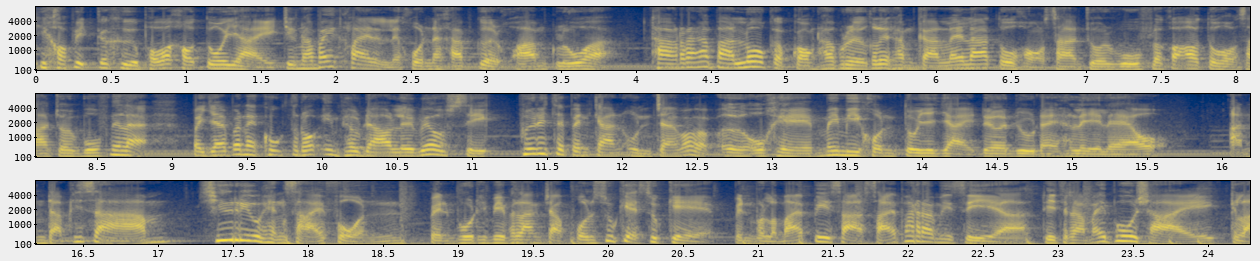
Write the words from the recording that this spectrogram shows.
ที่เขาผิดก็คือเพราะว่าเขาตัวใหญ่จึงทำให้ใครหลายๆคนนะครับเกิดความกลัวทางรัฐบาลโลกกับกองทัพเรือก็เลยทำการไล่ล่าตัวของซานโจนวูฟแล้วก็เอาตัวของซานโจนวูฟนี่แหละ ไปย้ายไปในคุกนรกอิมเพลดาวเลเวล6เพื่อที่จะเป็นการอุ่นใจว่าแบบเออโอเค ไม่มีคนตัวใหญ่ๆเดินอยู่ในทะเลแล้ว อันดับที่ 3 ชิริวแห่งสายฝน เป็นผู้ที่มีพลังจากผลสุเกะสุเกะ เป็นผลไม้ปีศาจสายพารามิเซีย ที่จะทำให้ผู้ใช้กล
